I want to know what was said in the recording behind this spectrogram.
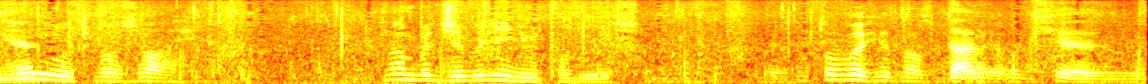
дадуть, вважай. Нам би джевелінів побільше. Ну то вигідна зброя. Танк взагалі. ну,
